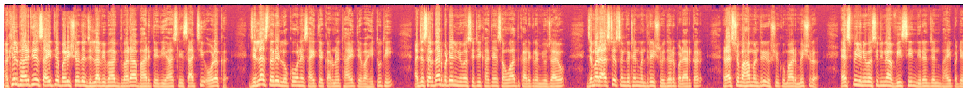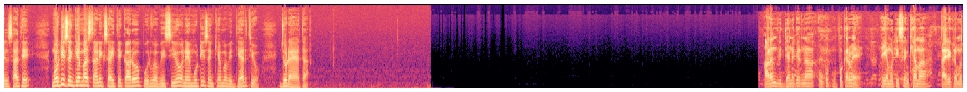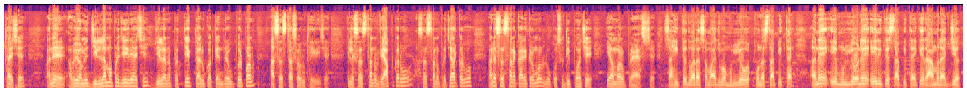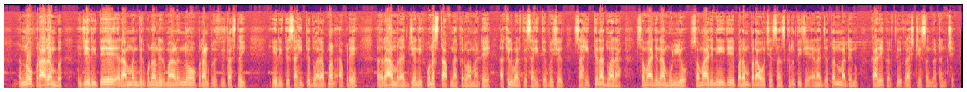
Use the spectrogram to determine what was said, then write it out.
અખિલ ભારતીય સાહિત્ય પરિષદ જિલ્લા વિભાગ દ્વારા ભારતીય ઇતિહાસની સાચી ઓળખ જિલ્લા સ્તરે લોકો અને સાહિત્યકારોને થાય તેવા હેતુથી આજે સરદાર પટેલ યુનિવર્સિટી ખાતે સંવાદ કાર્યક્રમ યોજાયો, જેમાં રાષ્ટ્રીય સંગઠન મંત્રી શ્રીધર પડારકર, રાષ્ટ્રીય મહામંત્રી ઋષિકુમાર મિશ્ર, એસપી યુનિવર્સિટીના વીસી નિરંજનભાઈ પટેલ સાથે મોટી સંખ્યામાં સ્થાનિક સાહિત્યકારો, પૂર્વ વીસીઓ અને મોટી સંખ્યામાં વિદ્યાર્થીઓ જોડાયા હતા. આણંદ વિદ્યાનગરના ઉપ- ઉપક્રમે અહીંયા મોટી સંખ્યામાં કાર્યક્રમો થાય છે. અને હવે અમે જિલ્લામાં પણ જઈ રહ્યા છીએ. જિલ્લાના પ્રત્યેક તાલુકા કેન્દ્ર ઉપર પણ આ સંસ્થા શરૂ થઈ રહી છે. એટલે સંસ્થાનો વ્યાપ કરવો, સંસ્થાનો પ્રચાર કરવો અને સંસ્થાના કાર્યક્રમો લોકો સુધી પહોંચે એ અમારો પ્રયાસ છે. સાહિત્ય દ્વારા સમાજમાં મૂલ્યો પુનઃસ્થાપિત થાય અને એ મૂલ્યોને એ રીતે સ્થાપિત થાય કે રામ રાજ્યનો પ્રારંભ જે રીતે રામ મંદિર પુનઃનિર્માણનો પ્રાણ પ્રતિષ્ઠા થઈ એ રીતે સાહિત્ય દ્વારા પણ આપણે રામ રાજ્યની પુનઃસ્થાપના કરવા માટે અખિલ ભારતીય સાહિત્ય પરિષદ સાહિત્યના દ્વારા સમાજના મૂલ્યો, સમાજની જે પરંપરાઓ છે, સંસ્કૃતિ છે, એના જતન માટેનું કાર્ય કરતું એક રાષ્ટ્રીય સંગઠન છે.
